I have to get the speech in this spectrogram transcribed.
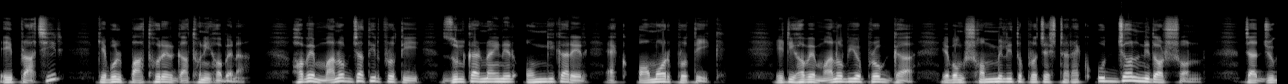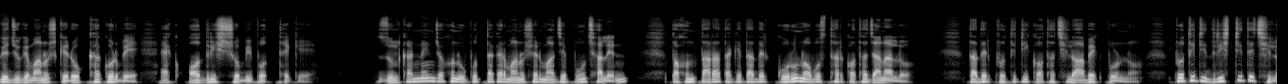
এই প্রাচীর কেবল পাথরের গাঁথনি হবে না, হবে মানবজাতির প্রতি জুলকারনাইনের অঙ্গীকারের এক অমর প্রতীক। এটি হবে মানবীয় প্রজ্ঞা এবং সম্মিলিত প্রচেষ্টার এক উজ্জ্বল নিদর্শন। যা যুগে যুগে মানুষকে রক্ষা করবে এক অদৃশ্য বিপদ থেকে। জুলকারনাইন যখন উপত্যকার মানুষের মাঝে পৌঁছালেন, তখন তারা তাকে তাদের করুণ অবস্থার কথা জানালো। তাদের প্রতিটি কথা ছিল আবেগপূর্ণ, প্রতিটি দৃষ্টিতে ছিল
